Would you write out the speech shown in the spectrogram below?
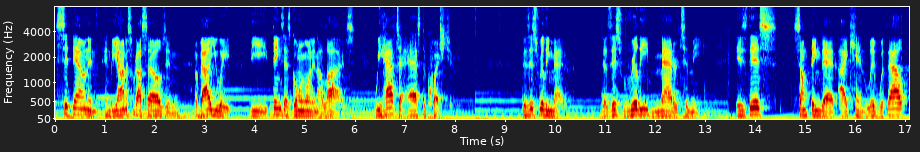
sit down and, and be honest with ourselves and evaluate the things that's going on in our lives, we have to ask the question Does this really matter? Does this really matter to me? Is this something that I can live without?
